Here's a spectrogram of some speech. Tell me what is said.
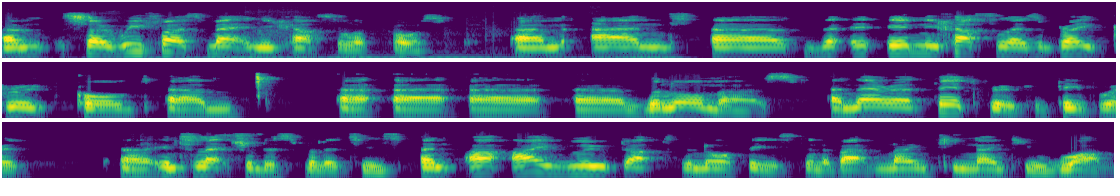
Um, so we first met in Newcastle, of course, um, and uh, the, in Newcastle there's a great group called um, uh, uh, uh, the Lawnmowers, and they're a theatre group of people with intellectual disabilities. And I, I, moved up to the Northeast in about 1991,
